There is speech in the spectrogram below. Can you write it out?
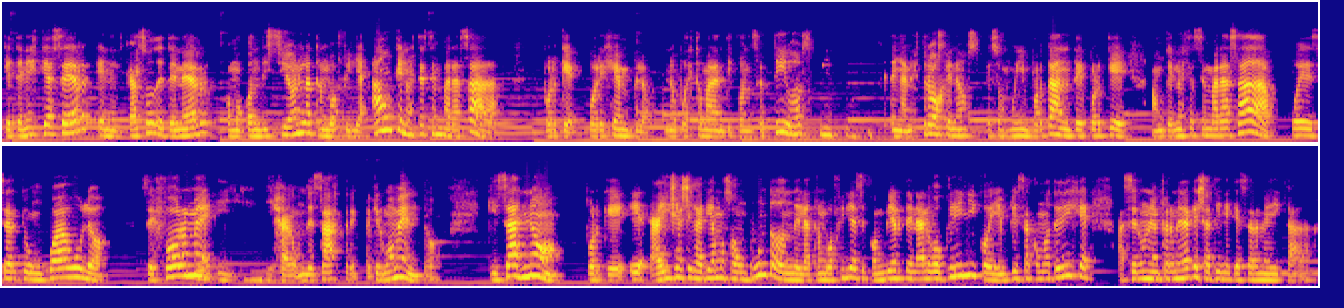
que tenés que hacer en el caso de tener como condición la trombofilia, aunque no estés embarazada. Porque, por ejemplo, no puedes tomar anticonceptivos que tengan estrógenos, eso es muy importante, porque aunque no estés embarazada, puede ser que un coágulo se forme y, y haga un desastre en cualquier momento. Quizás no, porque eh, ahí ya llegaríamos a un punto donde la trombofilia se convierte en algo clínico y empieza, como te dije, a ser una enfermedad que ya tiene que ser medicada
